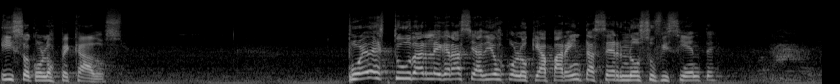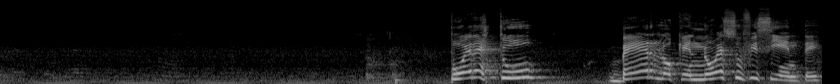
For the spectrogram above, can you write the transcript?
hizo con los pecados. ¿Puedes tú darle gracias a Dios con lo que aparenta ser no suficiente? ¿Puedes tú ver lo que no es suficiente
